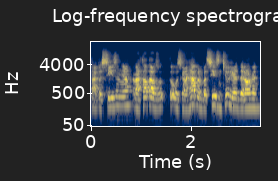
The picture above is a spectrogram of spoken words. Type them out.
type of season, you know. And I thought that was what was going to happen, but season two here, they don't even.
